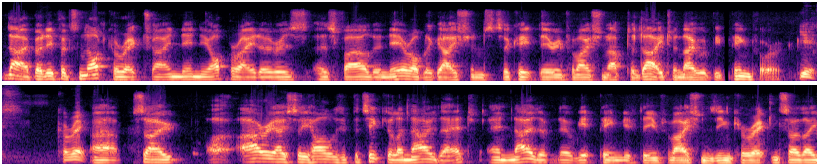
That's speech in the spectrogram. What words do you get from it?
No, but if it's not correct, Shane, then the operator is, has failed in their obligations to keep their information up to date and they would be pinged for it. Yes, correct. Uh, so uh, REOC holders in particular know that and know that they'll get pinged if the information is incorrect, and so they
